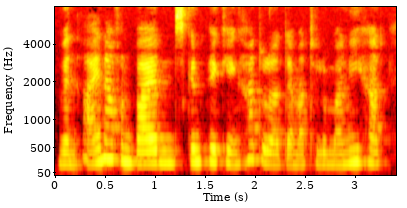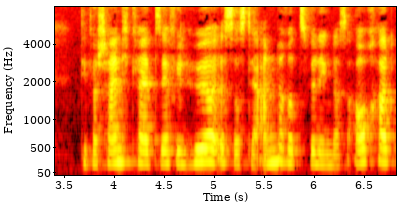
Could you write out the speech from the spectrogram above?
wenn einer von beiden Skinpicking hat oder Dermatillomanie hat, die Wahrscheinlichkeit sehr viel höher ist, dass der andere Zwilling das auch hat,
